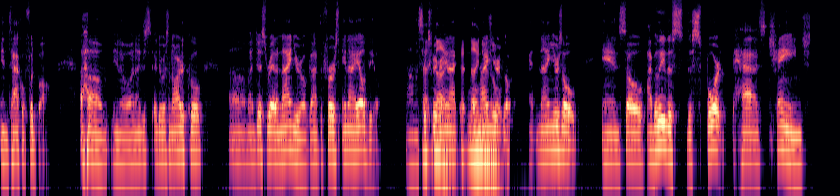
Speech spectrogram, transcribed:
in tackle football. Um, you know, and I just there was an article um, I just read a nine year old got the first NIL deal, um, a six figure NIL at nine, nine years, years old. old. At nine years old, and so I believe this the sport has changed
